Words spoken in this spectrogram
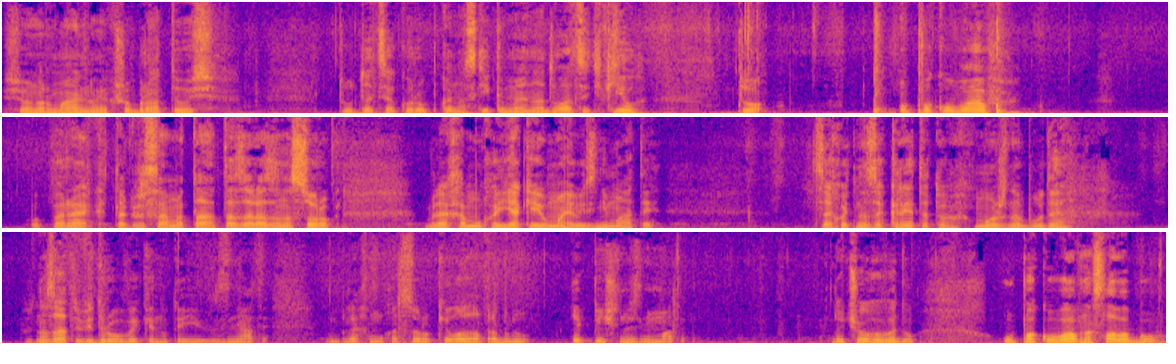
Все нормально, якщо брати ось тут ця коробка наскільки в мене на 20 кіл, то опакував поперек, так же саме та, та зараза на 40. Бляха-муха, як я його маю знімати? Це хоч не закрите, то можна буде назад відро викинути і зняти. Бляха-муха 40 кг, завтра буду епічно знімати. До чого веду? Упакував на слава Богу.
